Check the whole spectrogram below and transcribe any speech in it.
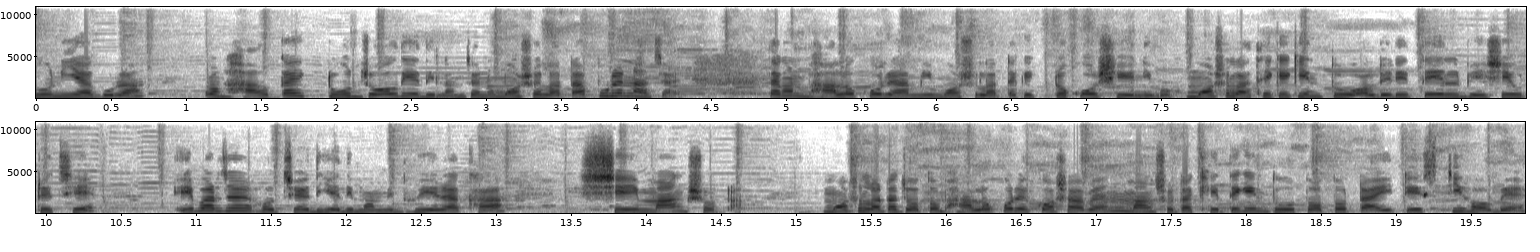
ধনিয়া গুঁড়া এবং হালকা একটু জল দিয়ে দিলাম, যেন মশলাটা পুড়ে না যায়। তখন ভালো করে আমি মশলাটাকে একটু কষিয়ে নিব। মশলা থেকে কিন্তু অলরেডি তেল ভেসে উঠেছে। এবার যা হচ্ছে দিয়ে দিব আমি ধুয়ে রাখা সেই মাংসটা। মশলাটা যত ভালো করে কষাবেন, মাংসটা খেতে কিন্তু ততটাই টেস্টি হবে।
